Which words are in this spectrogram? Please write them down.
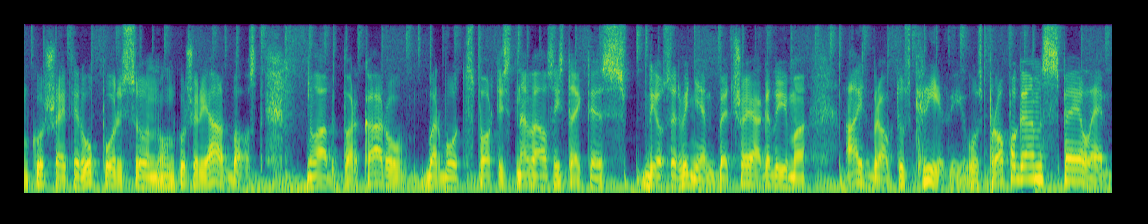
un kurš šeit ir upuris un, un kurš ir jāatbalsta. Labi, par karu varbūt sportisti nevēlas izteikties, Dievs ar viņiem spēlēm, bet šajā gadījumā aizbraukt uz Krieviju, uz propagandas spēlēm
